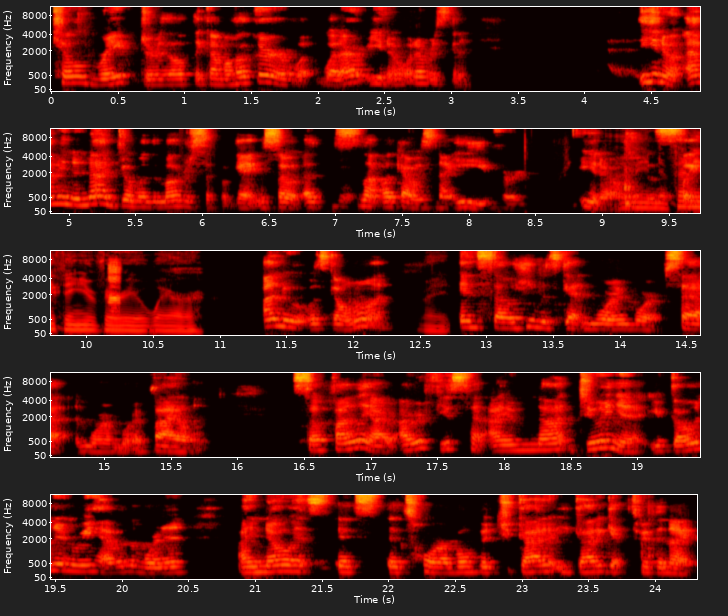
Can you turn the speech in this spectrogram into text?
killed, raped, or they'll think I'm a hooker, or whatever. You know, whatever's going to. You know, I mean, and I'd been with the motorcycle gang, so it's not like I was naive or, you know. I mean, if like, anything, you're very aware. I knew what was going on. Right. And so he was getting more and more upset and more and more violent. So finally, I, I refused to. I am not doing it. You're going in rehab in the morning. I know it's it's it's horrible, but you got to you got to get through the night.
